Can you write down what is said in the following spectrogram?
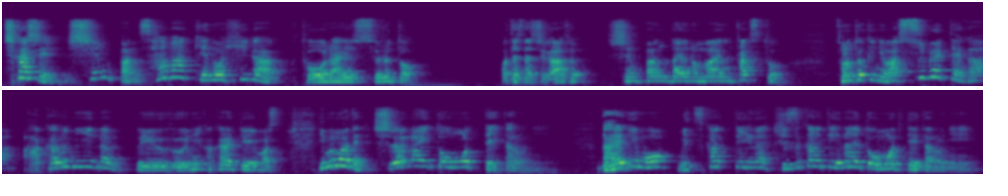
しかし、審判、裁きの日が到来すると、私たちが審判台の前に立つと、その時には全てが明るみになるというふうに書かれています。今まで知らないと思っていたのに、誰にも見つかっていない、気づかれていないと思っていたのに、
